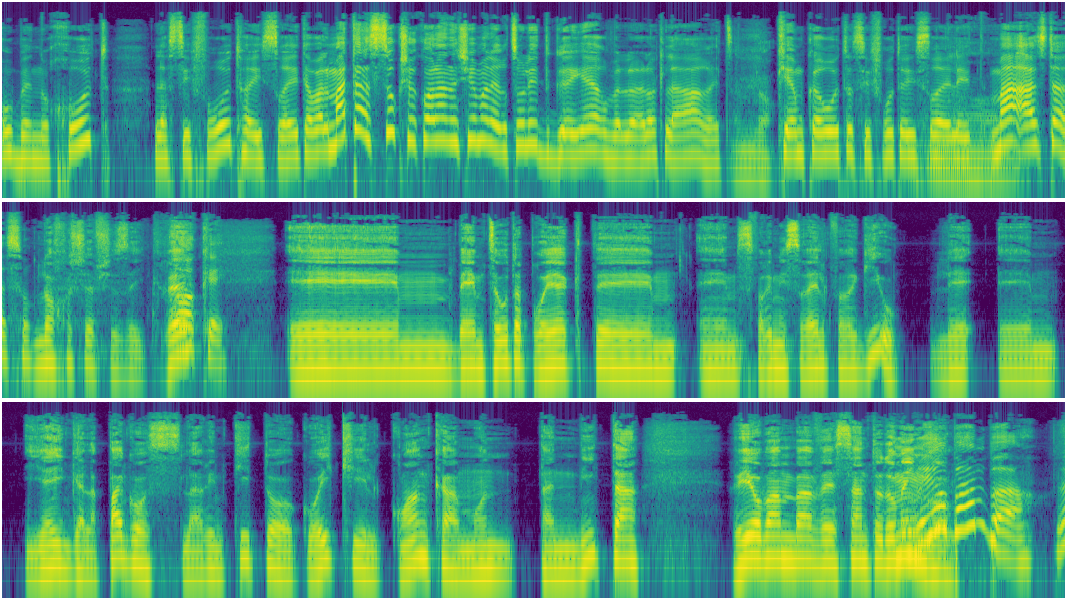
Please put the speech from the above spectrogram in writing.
ובנוחות לספרות הישראלית. אבל מה תעשו כשכל האנשים האלה ירצו להתגייר ולעלות לארץ? הם לא. כי הם קראו את הספרות הישראלית. לא. מה אז תעשו? לא חושב שזה יקרה. אוקיי. אמ, באמצעות הפרויקט אמ, ספרים מישראל כבר הגיעו לאיי גלפגוס, לערים קיטו, גויקיל, קואנקה, מונטניטה, ריו במבה וסנטו דומינגו. ריו במבה, זה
